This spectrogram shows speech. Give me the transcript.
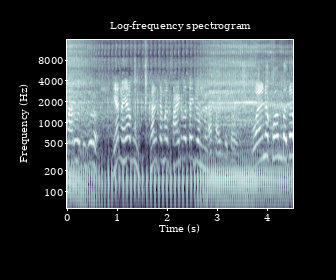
સારું હતું બોલો. ઘેર નહીં આપું ખાલી તમારે સાઈડ બતાવી દો ને બતાવો. ને કોમ બધા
